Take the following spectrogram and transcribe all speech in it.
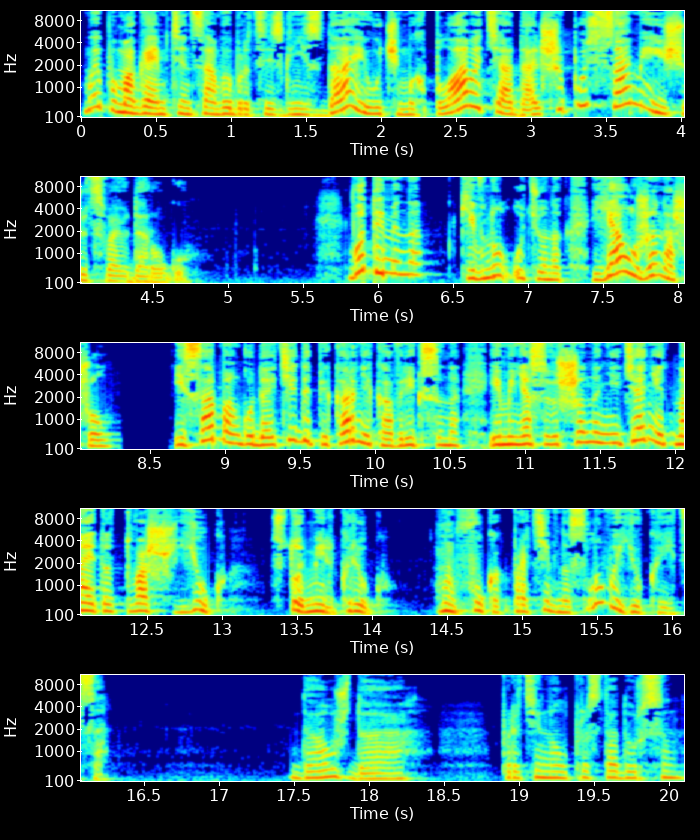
Мы помогаем птенцам выбраться из гнезда и учим их плавать, а дальше пусть сами ищут свою дорогу. Вот именно, кивнул утенок, я уже нашел. И сам могу дойти до пекарни Кавриксона, и меня совершенно не тянет на этот ваш юг, сто миль крюк. Хм, фу, как противно слово юкается. Да уж да, протянул Простодурсон.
